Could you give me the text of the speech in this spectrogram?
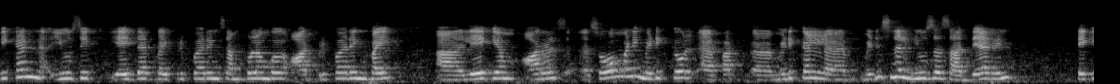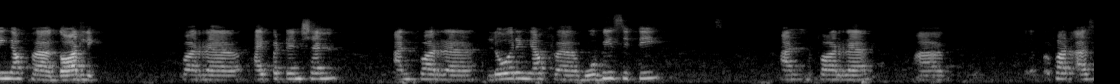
We can use it either by preparing some kulambu or preparing by legium or else uh, so many medical medical medicinal uses are there in taking of garlic for hypertension and for lowering of obesity and for for us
